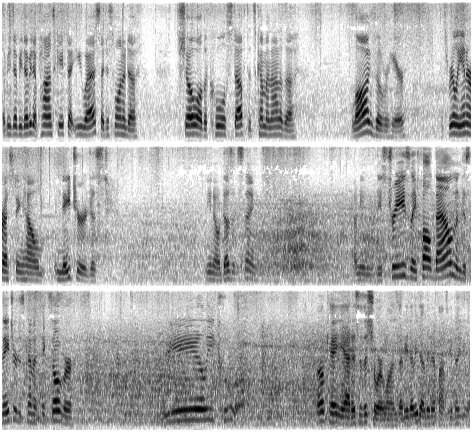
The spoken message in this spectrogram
www.pondscape.us. I just wanted to show all the cool stuff that's coming out of the logs over here. It's really interesting how nature just, you know, does its thing. I mean, these trees, they fall down and just nature just kind of takes over. Really cool. Okay, yeah, this is a short one. www.pondscape.us.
